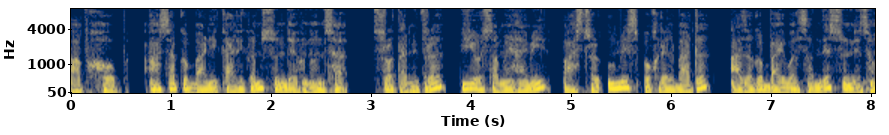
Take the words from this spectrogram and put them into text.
अफ होप आशाको बाणी कार्यक्रम सुन्दै हुनुहुन्छ। श्रोता मित्र यो समय हामी पास्टर उमेश पोखरेलबाट आजको बाइबल सन्देश सुन्नेछौ।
